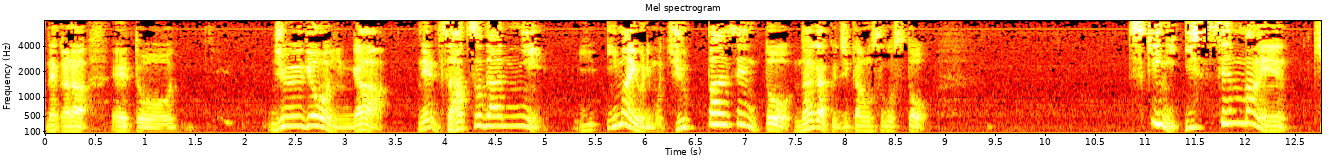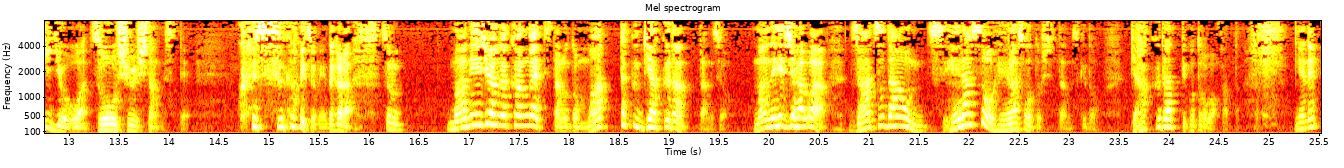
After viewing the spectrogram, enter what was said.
だから、えっ、ー、と、従業員が、ね、雑談に、今よりも10%長く時間を過ごすと、月に1000万円企業は増収したんですって。これすごいですよね。だから、その、マネージャーが考えてたのと全く逆だったんですよ。マネージャーは雑談を減らそう減らそうとしてたんですけど、逆だってことが分かった。でね、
